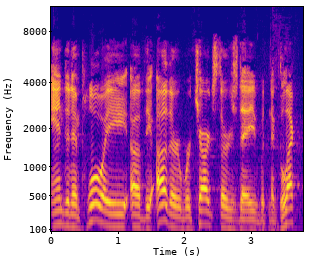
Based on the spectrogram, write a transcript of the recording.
and an employee of the other were charged Thursday with neglect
